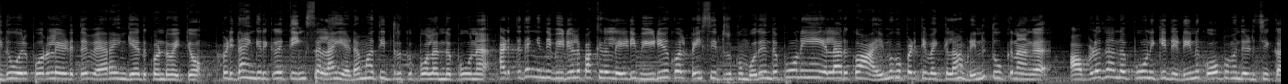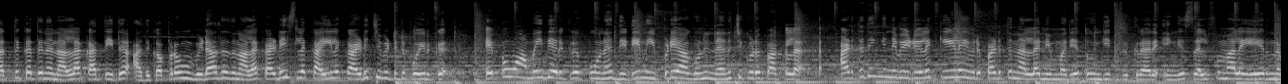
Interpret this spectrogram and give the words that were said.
இது ஒரு பொருளை எடுத்து வேற எங்கேயாவது கொண்டு வைக்கும். அப்படிதான் இங்க இருக்கிற திங்ஸ் எல்லாம் இடமாத்திட்டு இருக்கு போல இந்த பூனை. அடுத்தது இங்க இந்த வீடியோல பாக்குற லேடி வீடியோ கால் பேசிட்டு இருக்கும்போது இந்த பூனையை எல்லாருக்கும் அறிமுகப்படுத்தி வைக்கலாம் அப்படின்னு தூக்குனாங்க. அவ்வளவுதான் அந்த பூனைக்கு திடீர்னு கோபம் வந்துடுச்சு. கத்து கத்துன்னு நல்லா கத்திட்டு அதுக்கப்புறம் விடாததுனால கடைசியில கையில கடிச்சு விட்டுட்டு போயிருக்கு. எப்பவும் அமைதியா இருக்கிற பூனை திடீர்னு இப்படி ஆகும்னு நினச்சி கூட பார்க்கல. அடுத்தது இங்கே இந்த வீடியோவில் கீழே இவர் படுத்து நல்லா நிம்மதியாக தூங்கிட்டு இருக்கிறாரு. இங்கே செல்ஃப் மேலே ஏறின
